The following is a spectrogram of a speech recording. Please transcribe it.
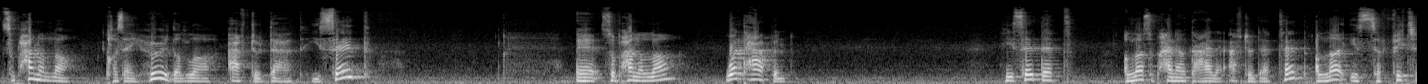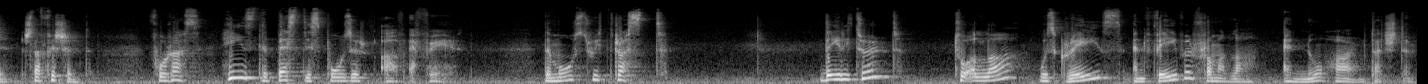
subhanallah, because I heard Allah after that, He said, uh, subhanallah, what happened? He said that Allah subhanahu wa ta'ala after that said, Allah is sufficient, sufficient for us. He is the best disposer of affairs, the most we trust. They returned to Allah with grace and favor from Allah, and no harm touched them.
